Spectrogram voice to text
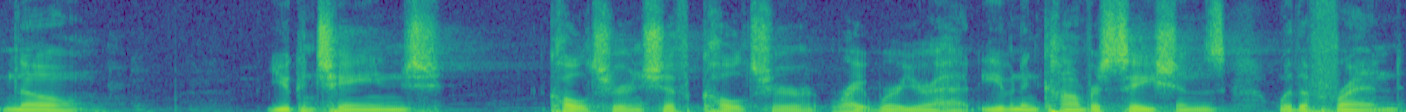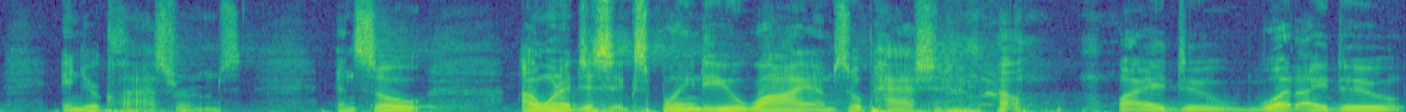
No, you can change culture and shift culture right where you're at, even in conversations with a friend in your classrooms. And so I want to just explain to you why I'm so passionate about why I do what I do.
